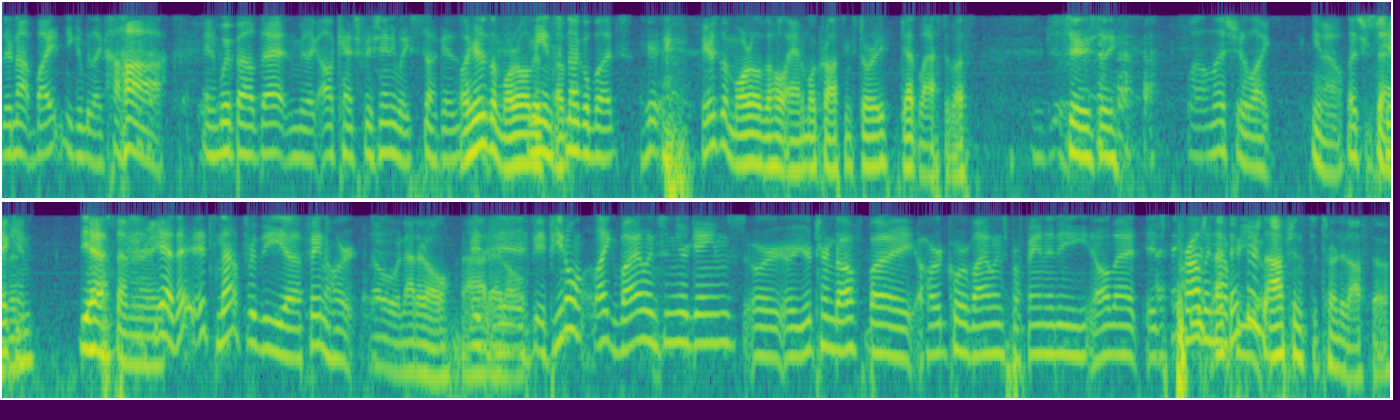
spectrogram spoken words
they're not biting, you can be like, "Ha ha," and whip out that and be like, "I'll catch fish anyway, suckers." Well, here's the moral of Me and of- Snugglebutts. here, here's the moral of the whole Animal Crossing story. Get Last of Us. Seriously, Well, unless you're like, you know, unless you're seven, chicken. Yeah, seven or eight. yeah. That, it's not for the uh, faint of heart. No, not at all. Not It- at all. If, if you don't like violence in your games, or or you're turned off by hardcore violence, profanity, all that, it's I think probably there's- not I think there's options to turn it off though.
